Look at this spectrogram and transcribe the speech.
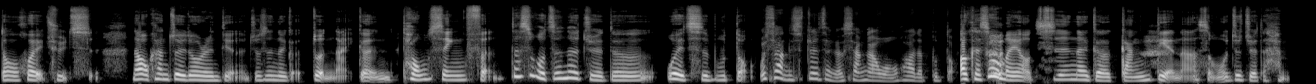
都会去吃，然后我看最多人点的就是那个炖奶跟通心粉，但是我真的觉得我也吃不懂我想你是对整个香港文化的不懂。哦。可是我们有吃那个港点啊什么，我就觉得很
